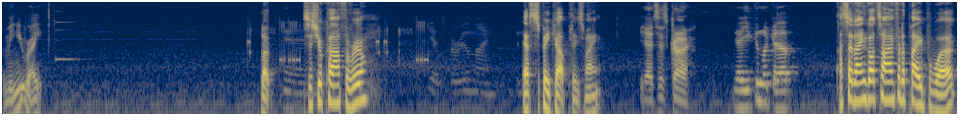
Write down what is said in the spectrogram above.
I mean, you're right. Look, is this your car for real? yeah, it's for real mine. You have to speak up, please, mate. Yeah, it's his car. Yeah, you can look it up. I said I ain't got time for the paperwork.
